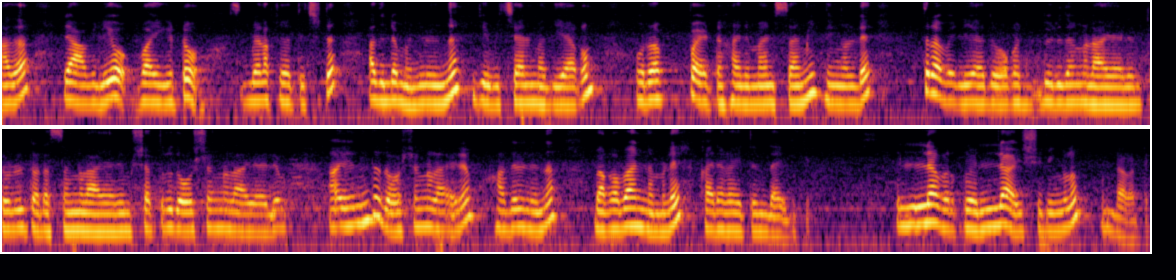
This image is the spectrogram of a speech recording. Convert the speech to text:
അത് രാവിലെയോ വൈകിട്ടോ വിളക്ക് കത്തിച്ചിട്ട് അതിന്റെ മുന്നിൽ നിന്ന് ജപിച്ചാൽ മതിയാകും. ഉറപ്പായിട്ട് ഹനുമാൻ സ്വാമി നിങ്ങളുടെ എത്ര വലിയ രോഗ ദുരിതങ്ങളായാലും തൊഴിൽ തടസ്സങ്ങളായാലും ശത്രുദോഷങ്ങളായാലും എന്ത് ദോഷങ്ങളായാലും അതിൽ നിന്ന് ഭഗവാൻ നമ്മളെ കരകയറ്റുന്നതായിരിക്കും. എല്ലാവർക്കും എല്ലാ ഐശ്വര്യങ്ങളും ഉണ്ടാകട്ടെ.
